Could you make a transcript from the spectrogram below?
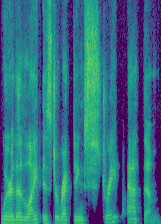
where the light is directing straight at them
